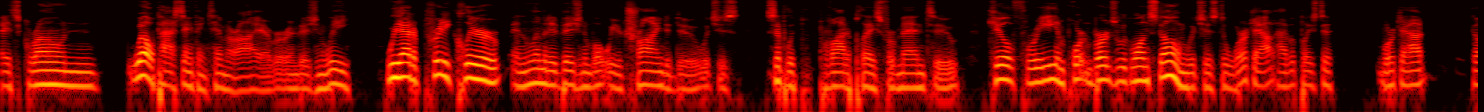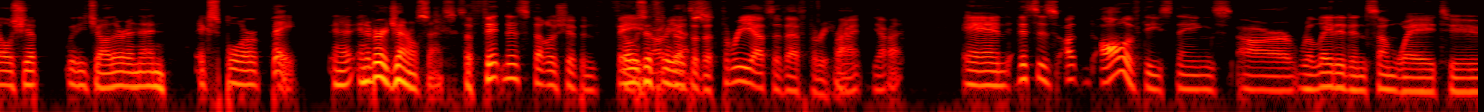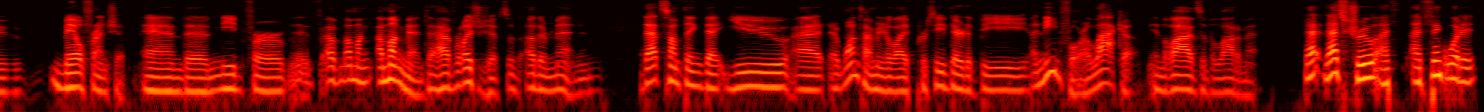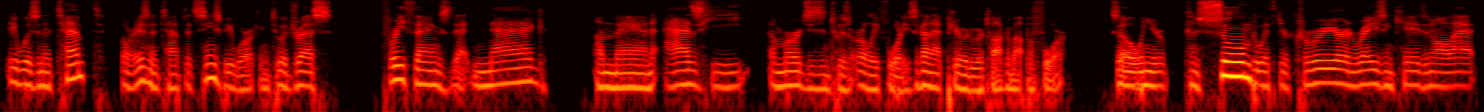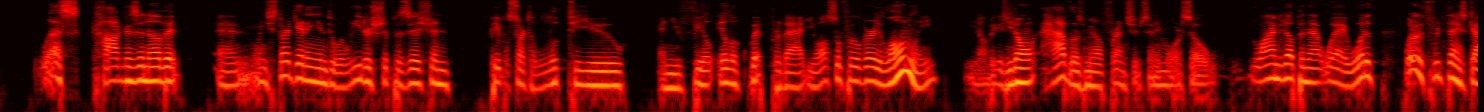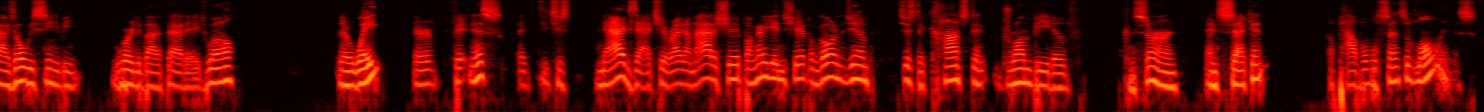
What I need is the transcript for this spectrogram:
it's grown well past anything Tim or I ever envisioned. We we had a pretty clear and limited vision of what we were trying to do, which is simply provide a place for men to kill three important birds with one stone, which is to work out, have a place to work out, fellowship with each other, and then explore faith in a, in a very general sense. So fitness, fellowship, and faith. Those are three are, Fs. Those are the three Fs of F three, right? Right. Yep. Right. And this is uh, all of these things are related in some way to male friendship and the need for uh, among among men to have relationships with other men. And that's something that you at, at one time in your life perceived there to be a need for a lack of in the lives of a lot of men. That that's true. I th- i think what it, it was an attempt or is an attempt that seems to be working to address three things that nag a man as he emerges into his early 40s the kind of that period we were talking about before. So when you're consumed with your career and raising kids and all that less cognizant of it. And when you start getting into a leadership position, people start to look to you and you feel ill equipped for that. You also feel very lonely, you know, because you don't have those male friendships anymore. So we lined it up in that way. What if what are the three things guys always seem to be worried about at that age? Well, their weight, their fitness, it, it just nags at you, right? I'm out of shape. I'm going to get in shape. I'm going to the gym. It's just a constant drumbeat of concern. And second, a palpable sense of loneliness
